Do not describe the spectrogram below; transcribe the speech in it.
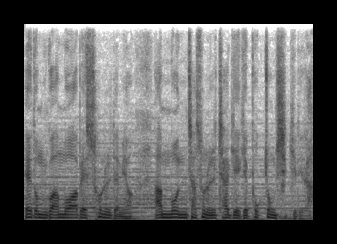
에돔과 모압의 손을 대며 암몬 자손을 자기에게 복종시키리라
